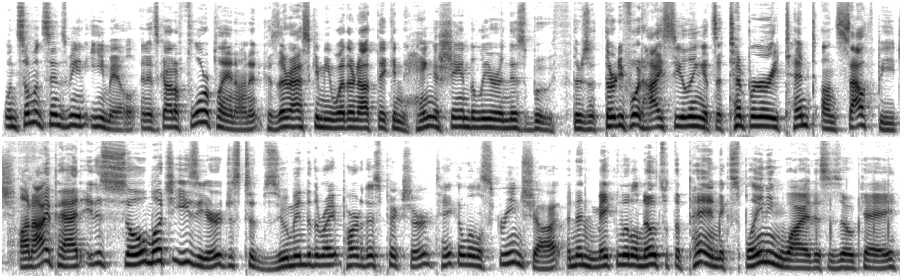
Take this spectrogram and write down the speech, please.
When someone sends me an email and it's got a floor plan on it because they're asking me whether or not they can hang a chandelier in this booth. There's a 30 foot high ceiling. It's a temporary tent on South Beach. On iPad, it is so much easier just to zoom into the right part of this picture, take a little screenshot, and then make little notes with the pen explaining why this is okay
